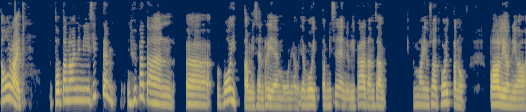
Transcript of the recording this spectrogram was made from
Alright. Tota noin, niin, niin sitten hypätään voittamisen riemuun ja, ja voittamiseen ylipäätänsä. Maiju, sä oot voittanut paljon ja,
